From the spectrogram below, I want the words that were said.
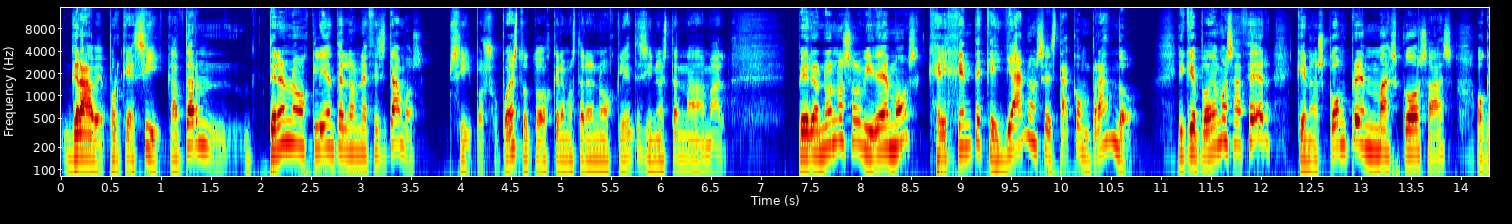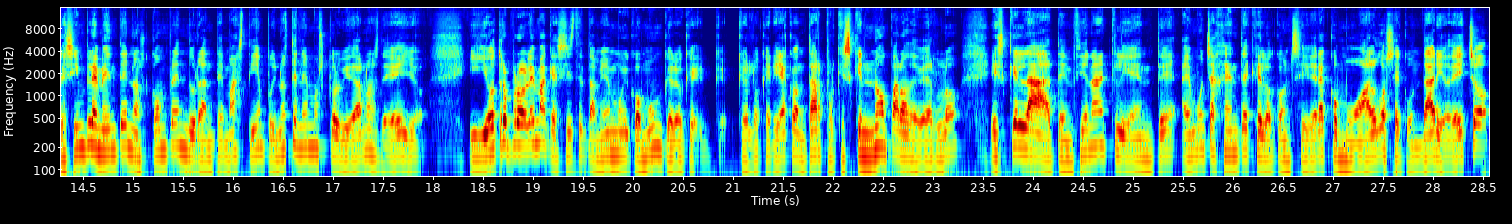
grave, porque sí, captar, tener nuevos clientes los necesitamos. Sí, por supuesto, todos queremos tener nuevos clientes y no están nada mal. Pero no nos olvidemos que hay gente que ya nos está comprando y que podemos hacer que nos compren más cosas o que simplemente nos compren durante más tiempo y no tenemos que olvidarnos de ello. Y otro problema que existe también muy común, creo que, que, os lo quería contar porque es que no paro de verlo, es que la atención al cliente hay mucha gente que lo considera como algo secundario. De hecho,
